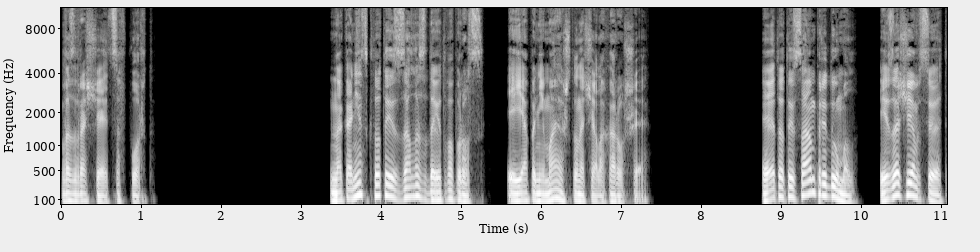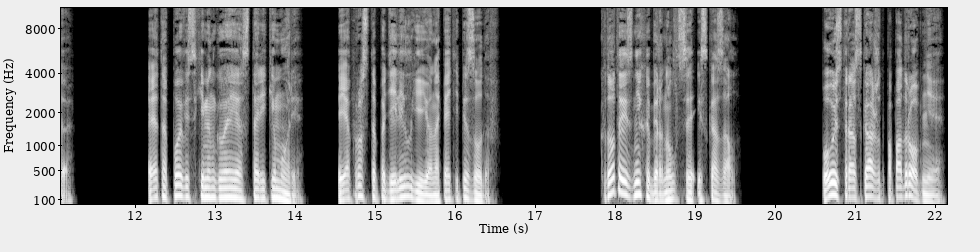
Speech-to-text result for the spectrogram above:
возвращается в порт. Наконец, кто-то из зала задает вопрос, и я понимаю, что начало хорошее. «Это ты сам придумал? И зачем все это?» Это повесть Хемингуэя «Старики море». Я просто поделил ее на пять эпизодов. Кто-то из них обернулся и сказал. «Пусть расскажет поподробнее.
